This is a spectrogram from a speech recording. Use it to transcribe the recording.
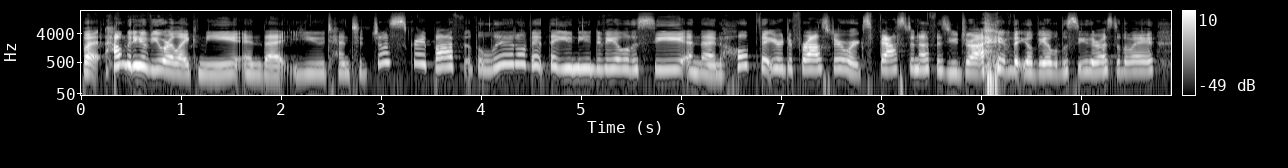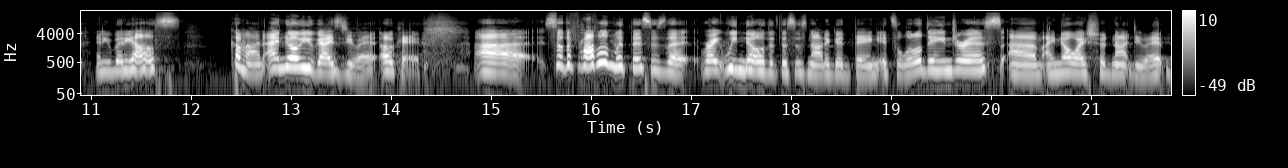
but how many of you are like me in that you tend to just scrape off the little bit that you need to be able to see and then hope that your defroster works fast enough as you drive that you'll be able to see the rest of the way? Anybody else? Come on, I know you guys do it. Okay. Uh, so the problem with this is that, right, we know that this is not a good thing. It's a little dangerous. Um, I know I should not do it.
